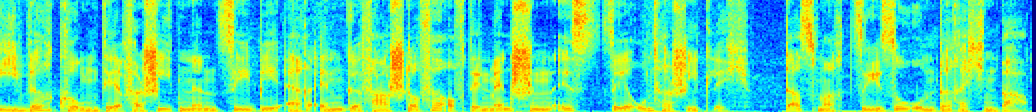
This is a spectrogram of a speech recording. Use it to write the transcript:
Die Wirkung der verschiedenen CBRN-Gefahrstoffe auf den Menschen ist sehr unterschiedlich. Das macht sie so unberechenbar.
